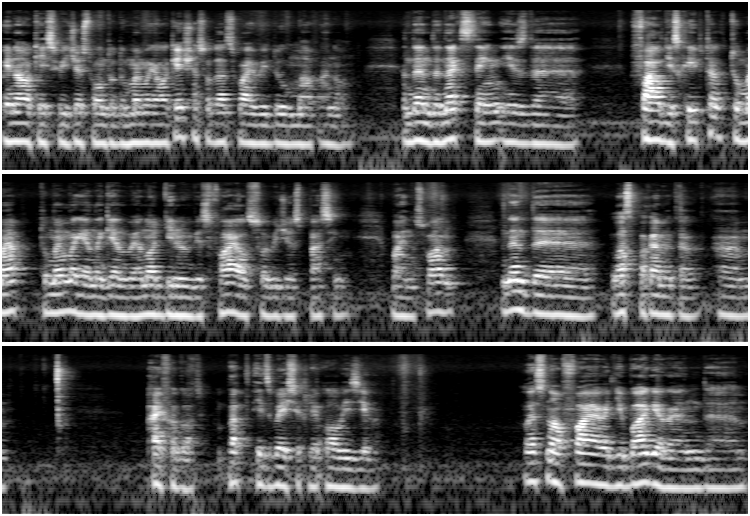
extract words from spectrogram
in our case we just want to do memory allocation so that's why we do map anon. And then the next thing is the file descriptor to map to memory and again we are not dealing with files so we're just passing minus one. And then the last parameter um, I forgot but it's basically always zero let's now fire a debugger and um,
